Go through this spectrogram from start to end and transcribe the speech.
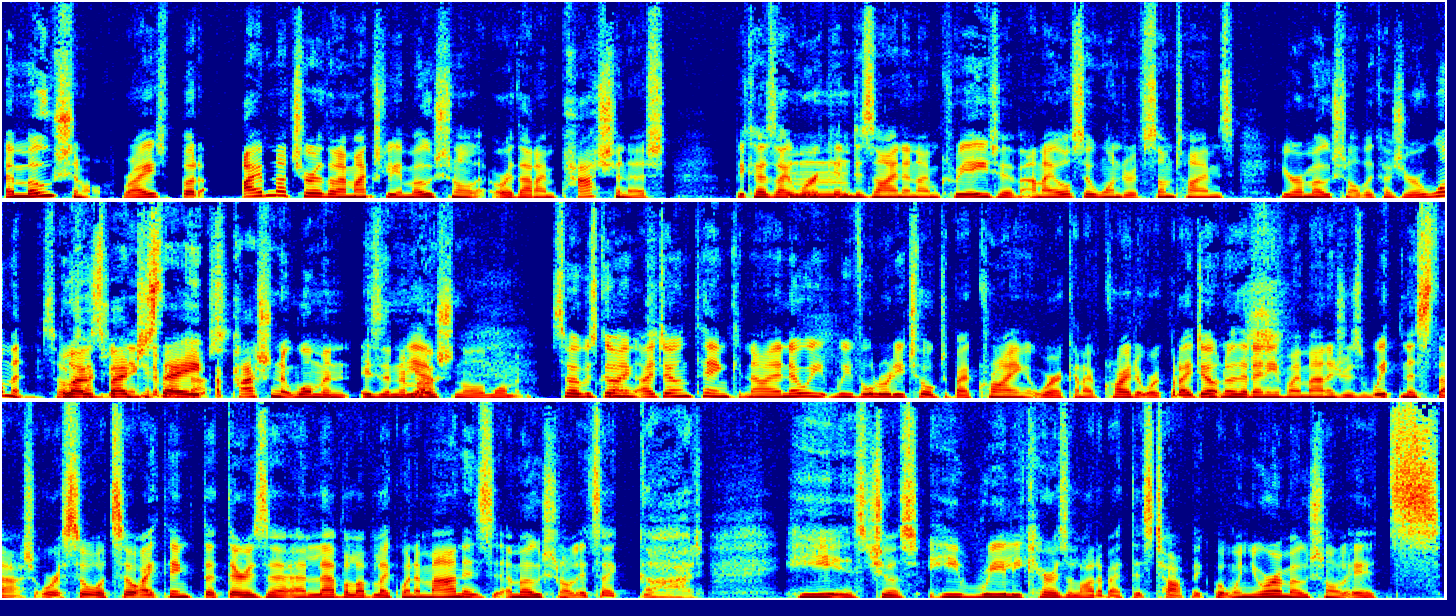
emotional, right? But I'm not sure that I'm actually emotional or that I'm passionate because I work in Mm. design and I'm creative. And I also wonder if sometimes you're emotional because you're a woman. So Well, I was actually about to say about a passionate woman is an Yeah. emotional woman. So I was going, Like- I don't think, now I know we, we've already talked about crying at work and I've cried at work, but I don't know that any of my managers witnessed that or saw it. So I think that there's a, a level of like when a man is emotional, it's like, God, he is just, he really cares a lot about this topic. But when you're emotional, it's,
